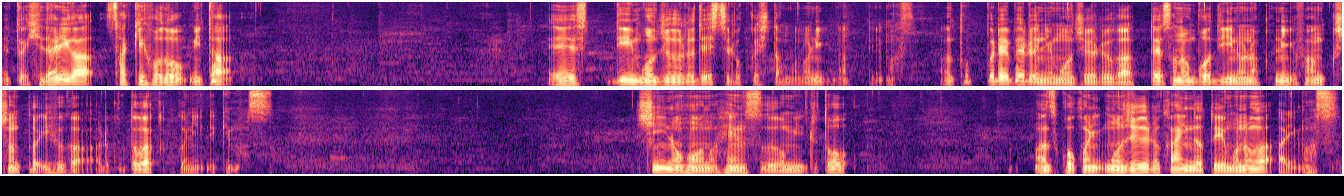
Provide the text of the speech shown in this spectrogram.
えっと、左が先ほど見た ASD モジュールで出力したものになっています。トップレベルにモジュールがあってそのボディの中にファンクションと if があることが確認できます。C の方の変数を見るとまずここにモジュールカインドというものがあります。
